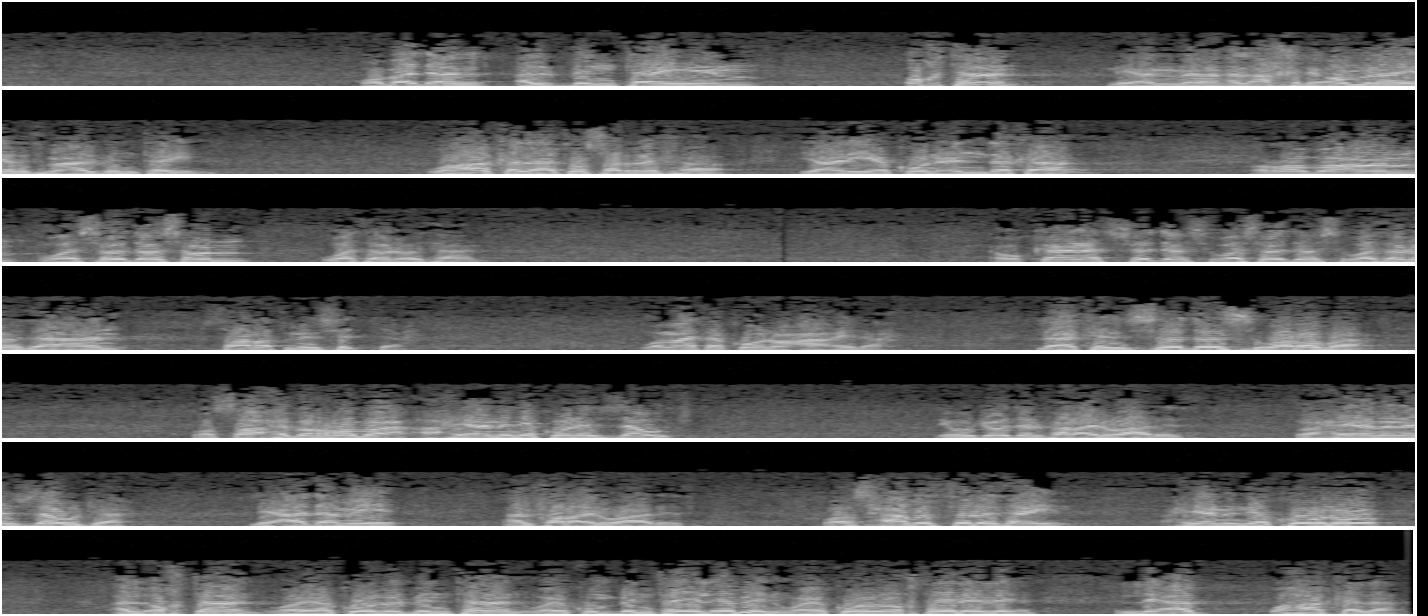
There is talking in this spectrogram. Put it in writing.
وبدل البنتين أختان لأن الأخ لأم لا يرث مع البنتين. وهكذا تصرفها. يعني يكون عندك ربع وسدس وثلثان. أو كانت سدس وسدس وثلثان صارت من ستة وما تكون عائلة. لكن سدس وربع وصاحب الربع أحيانا يكون الزوج لوجود الفرع الوارث وأحيانا الزوجة لعدم الفرع الوارث. وأصحاب الثلثين أحيانا يكون الأختان ويكون البنتان ويكون بنتي الإبن ويكون الاختين لأب وهكذا.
